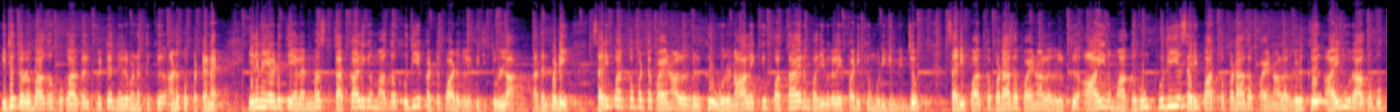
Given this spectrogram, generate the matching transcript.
இது தொடர்பாக புகார்கள் ட்விட்டர் நிறுவனத்துக்கு அனுப்பப்பட்டன. இதனையடுத்து எலன்மஸ் தற்காலிகமாக புதிய கட்டுப்பாடுகளை விதித்துள்ளார். அதன்படி சரிபார்க்கப்பட்ட பயனாளர்களுக்கு ஒரு நாளைக்கு பத்தாயிரம் பதிவுகளை படிக்க முடியும் என்றும் சரிபார்க்கப்படாத பயனாளர்களுக்கு ஆயிரமாகவும் புதிய சரிபார்க்கப்படாத பயனாளர்களுக்கு ஐநூறாகவும்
